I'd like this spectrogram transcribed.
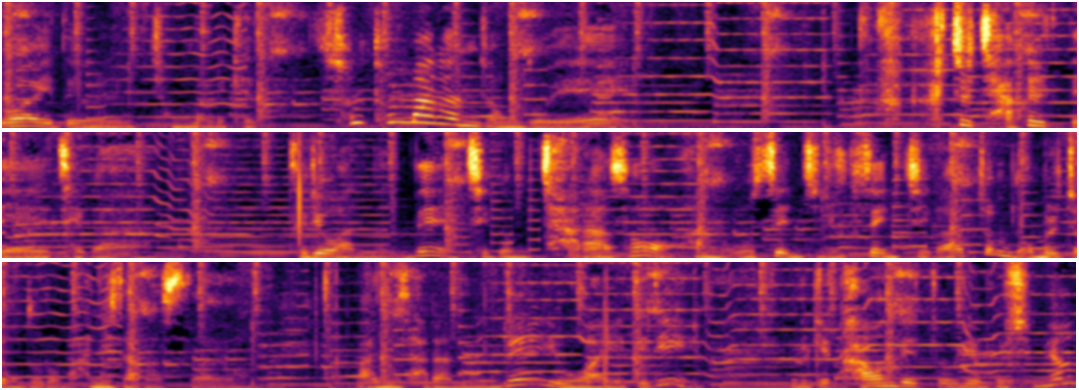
이 아이들 정말 이렇게 손톱만한 정도의 아주 작을 때 제가 들여왔는데 지금 자라서 한 5cm, 6cm가 좀 넘을 정도로 많이 자랐어요. 많이 자랐는데 이 아이들이 이렇게 가운데 쪽에 보시면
